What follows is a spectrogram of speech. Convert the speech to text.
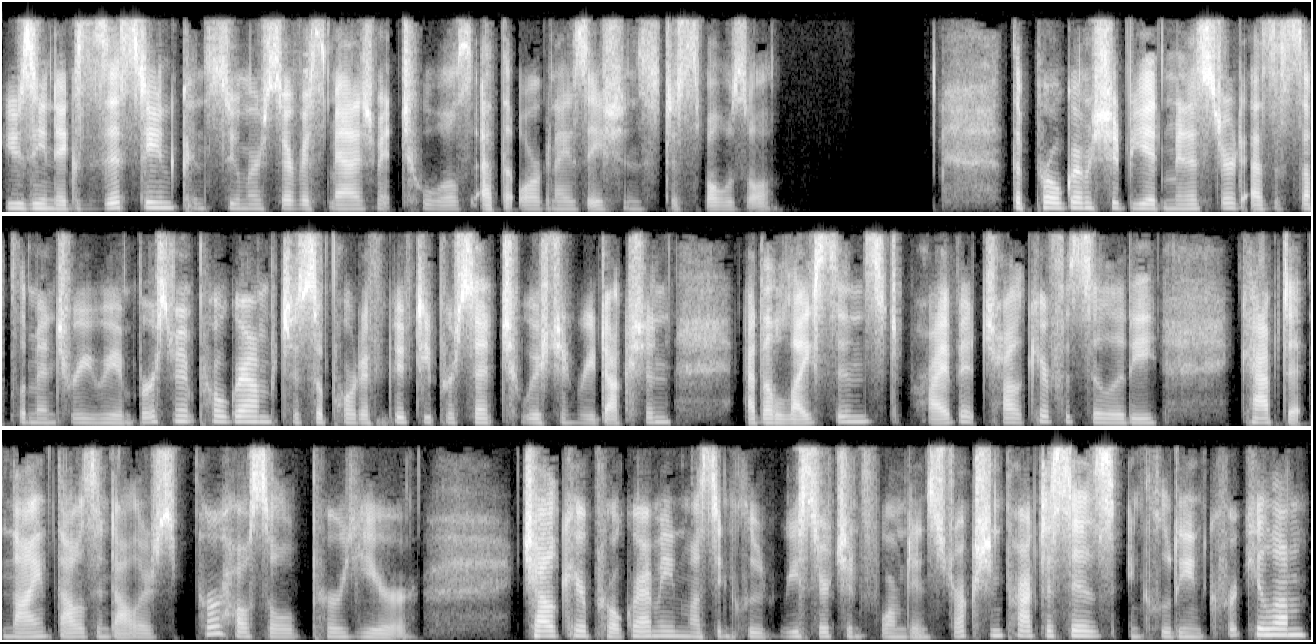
using existing consumer service management tools at the organization's disposal. The program should be administered as a supplementary reimbursement program to support a 50% tuition reduction at a licensed private childcare facility capped at $9,000 per household per year. Childcare programming must include research informed instruction practices, including curriculum,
